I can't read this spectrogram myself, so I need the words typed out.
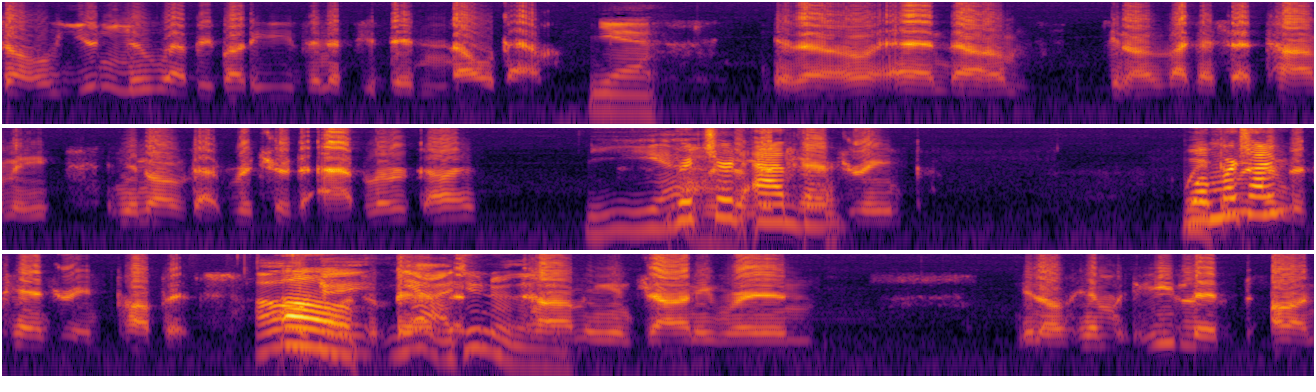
So you knew everybody even if you didn't know them, Yeah. you know, and, um, you know, like I said, Tommy, you know that Richard Adler guy? Yeah. Richard Adler. Tangerine, One more time. the Tangerine Puppets. Oh, Oh. okay. The Yeah, I do know that. Tommy and Johnny were in. You know, him. He lived on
